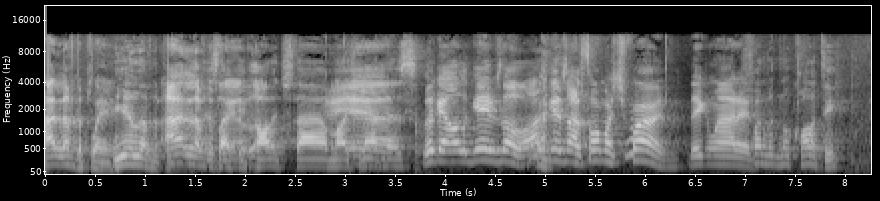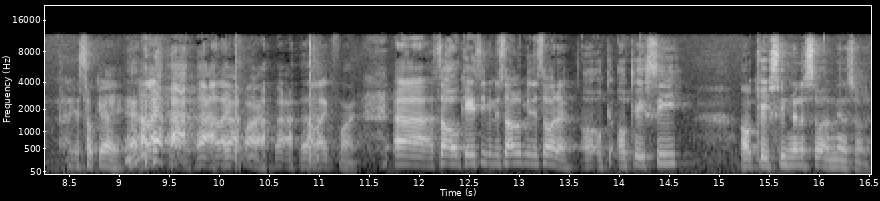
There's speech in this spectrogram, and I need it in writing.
I love the play. You love the play-in. I love the It's like a college style, March Yeah. Madness. Look at all the games though. All the games are so much fun. Dari kemarin. Fun with no quality. It's okay. I like fun. I like fun. I like fun. Uh, so OKC Minnesota Minnesota. O- OKC, OKC, Minnesota, Minnesota.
